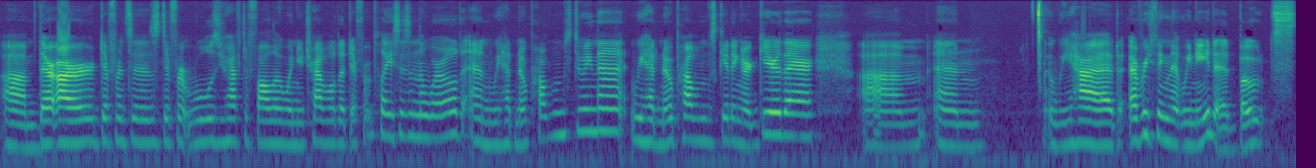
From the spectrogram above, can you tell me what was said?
Um, there are differences different rules you have to follow when you travel to different places in the world and we had no problems doing that. We had no problems getting our gear there. Um, and we had everything that we needed boats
